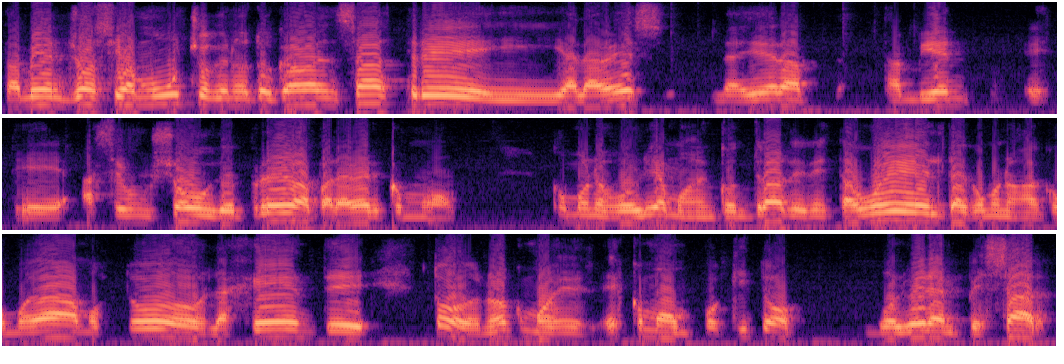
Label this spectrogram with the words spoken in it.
También yo hacía mucho que no tocaba en Sastre y a la vez la idea era también este, hacer un show de prueba para ver cómo, cómo nos volvíamos a encontrar en esta vuelta, cómo nos acomodábamos todos, la gente, todo, ¿no? Como es, es como un poquito volver a empezar.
